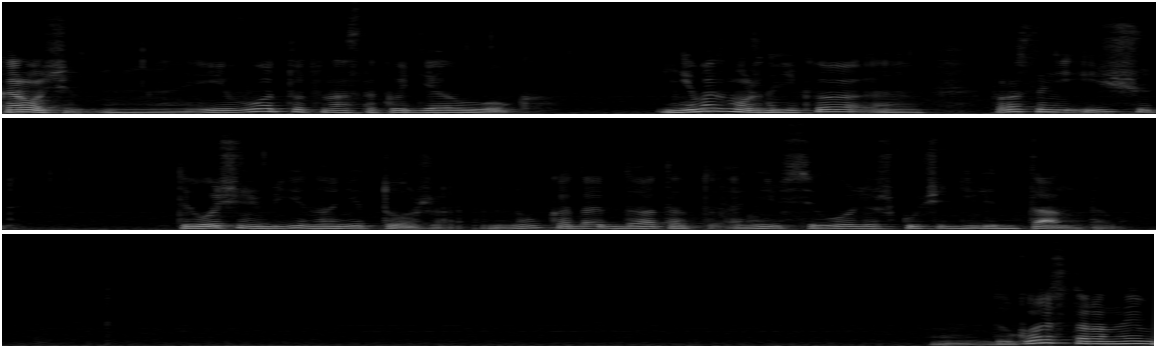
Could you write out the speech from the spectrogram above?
Короче, и вот тут у нас такой диалог. Невозможно, никто э, просто не ищут. Ты очень убеден, но они тоже. Ну, когда дата, они всего лишь куча дилетантов. С другой стороны,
